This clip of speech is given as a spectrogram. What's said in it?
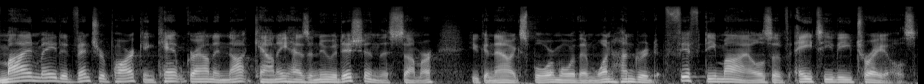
Mine Made Adventure Park and Campground in Knott County has a new addition this summer. You can now explore more than 150 miles of ATV trails.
